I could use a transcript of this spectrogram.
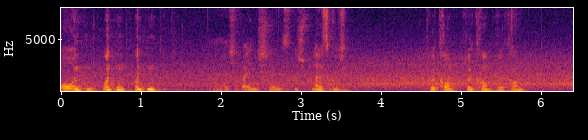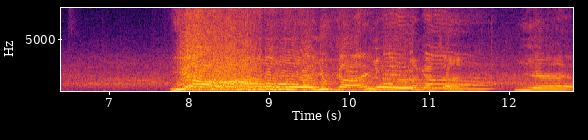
Oh, unten, unten, unten. Ja, ich habe eigentlich schon längst gespielt. Alles gut. Rückraum, Rückraum, Rückraum. Oh, Juka, Junge, Yeah.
